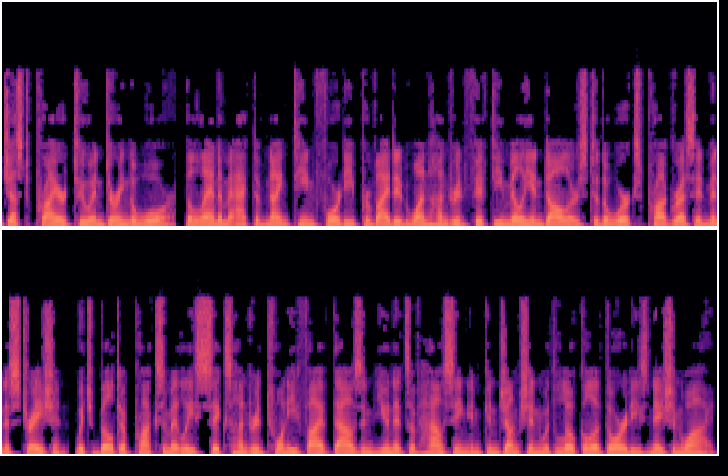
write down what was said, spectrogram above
Just prior to and during the war, the Lanham Act of 1940 provided $150 million to the Works Progress Administration, which built approximately 625,000 units of housing in conjunction with local authorities nationwide.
